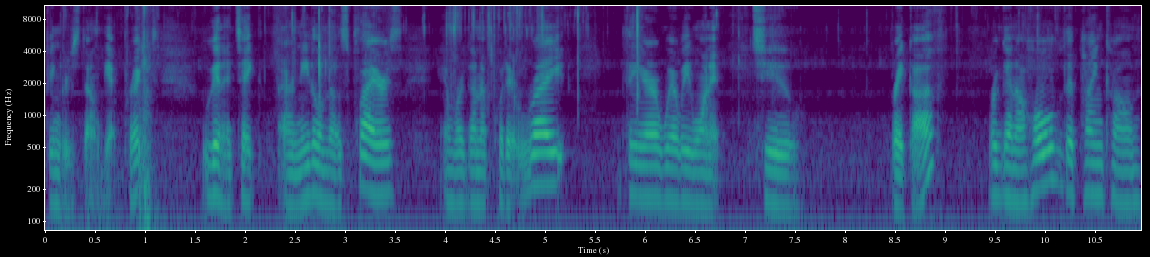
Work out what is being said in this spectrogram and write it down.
fingers don't get pricked. We're going to take our needle nose pliers and we're going to put it right there where we want it to break off. We're going to hold the pine cone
